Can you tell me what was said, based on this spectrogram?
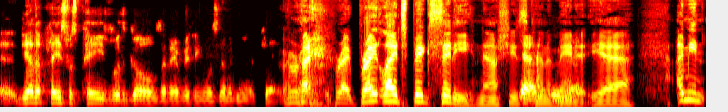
uh, the other place was paved with gold and everything was going to be okay. Right, right. Bright lights, big city. Now she's yeah, kind of made yeah. it. Yeah. I mean,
